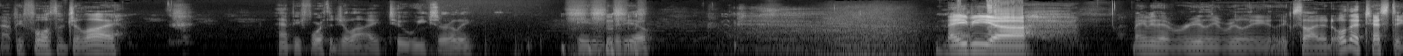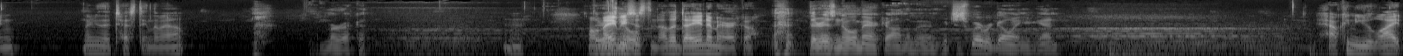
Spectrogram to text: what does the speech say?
Happy 4th of July. Happy Fourth of July, two weeks early. Dating the video. Maybe, uh. Maybe they're really, really excited. Or they're testing. Maybe they're testing them out. America. Or There maybe it's just another day in America. there is no America on the moon, which is where we're going again. How can you light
